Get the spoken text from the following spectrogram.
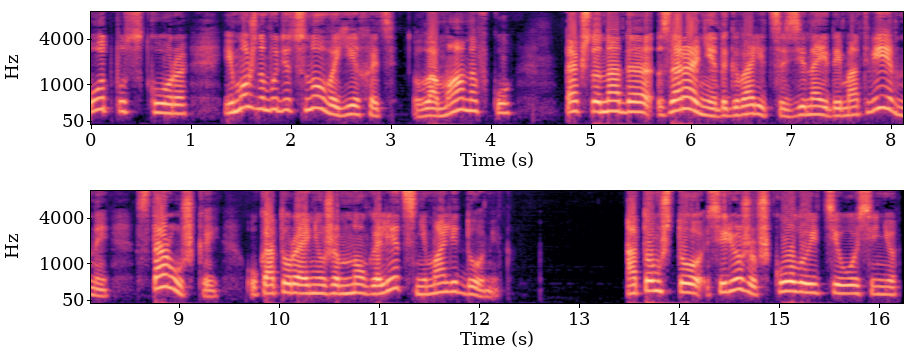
отпуск скоро, и можно будет снова ехать в Ломановку, так что надо заранее договориться с Зинаидой Матвеевной, старушкой, у которой они уже много лет снимали домик. О том, что Сереже в школу идти осенью,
